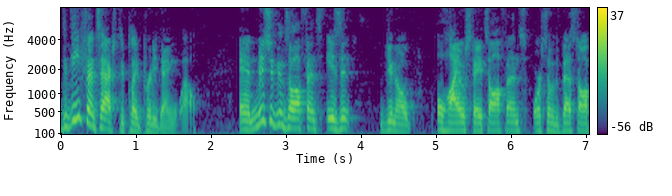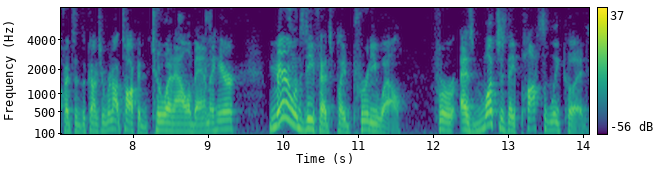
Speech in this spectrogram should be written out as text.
The defense actually played pretty dang well, and Michigan's offense isn't, you know, Ohio State's offense or some of the best offenses in the country. We're not talking Tua and Alabama here. Maryland's defense played pretty well for as much as they possibly could.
